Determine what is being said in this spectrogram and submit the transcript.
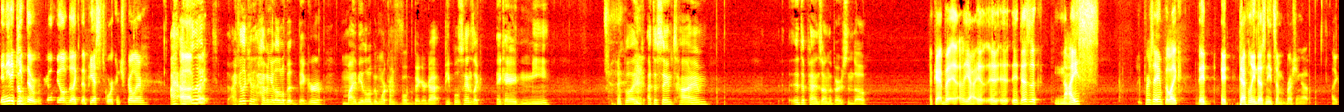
They need to the- keep the real feel of the, like the PS4 controller. I, I uh, feel like I feel like having it a little bit bigger might be a little bit more comfortable bigger got people's hands, like aka me. But like at the same time, it depends on the person though. Okay, but uh, yeah, it, it it it does look nice per se, but like it it definitely does need some brushing up. Like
